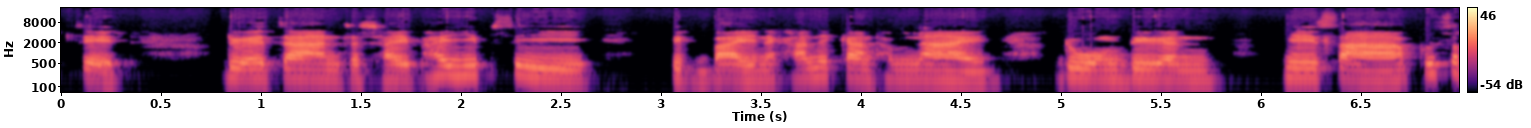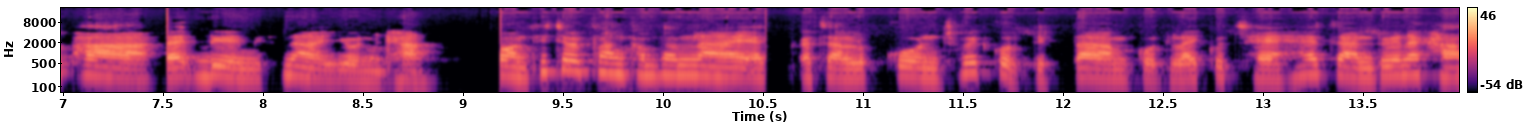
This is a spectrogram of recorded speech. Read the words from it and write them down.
2567 โดยอาจารย์จะใช้ไพ่ยิปซีติดใบนะคะ ในการทำนายดวงเดือน เมษาพฤษภาและเดือนมิถุนายนค่ะ ก่อนที่จะไปฟังคำทำนายอาจารย์รบกวนช่วยกดติดตามกดไลค์กดแชร์ให้อาจารย์ด้วยนะคะ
